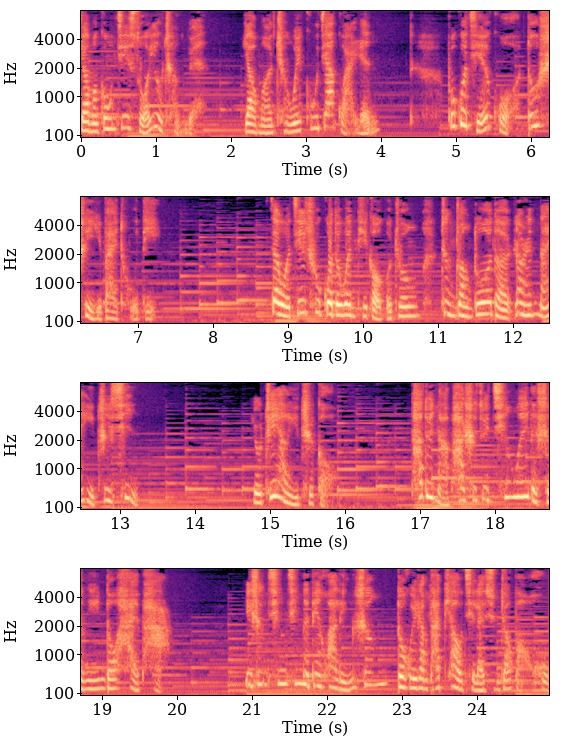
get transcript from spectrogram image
要么攻击所有成员，要么成为孤家寡人。不过结果都是一败涂地。在我接触过的问题狗狗中，症状多的让人难以置信。有这样一只狗，它对哪怕是最轻微的声音都害怕，一声轻轻的电话铃声。都会让它跳起来寻找保护。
